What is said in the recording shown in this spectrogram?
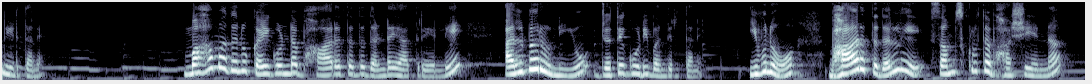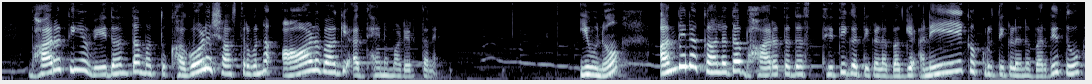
ನೀಡ್ತಾನೆ. ಮಹಮ್ಮದನು ಕೈಗೊಂಡ ಭಾರತದ ದಂಡಯಾತ್ರೆಯಲ್ಲಿ ಅಲ್ಬರುನಿಯು ಜೊತೆಗೂಡಿ ಬಂದಿರ್ತಾನೆ. ಇವನು ಭಾರತದಲ್ಲಿ ಸಂಸ್ಕೃತ ಭಾಷೆಯನ್ನ, ಭಾರತೀಯ ವೇದಾಂತ ಮತ್ತು ಖಗೋಳಶಾಸ್ತ್ರವನ್ನು ಆಳವಾಗಿ ಅಧ್ಯಯನ ಮಾಡಿರ್ತಾನೆ. ಇವನು ಅಂದಿನ ಕಾಲದ ಭಾರತದ ಸ್ಥಿತಿಗತಿಗಳ ಬಗ್ಗೆ ಅನೇಕ ಕೃತಿಗಳನ್ನು ಬರೆದಿದ್ದು,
